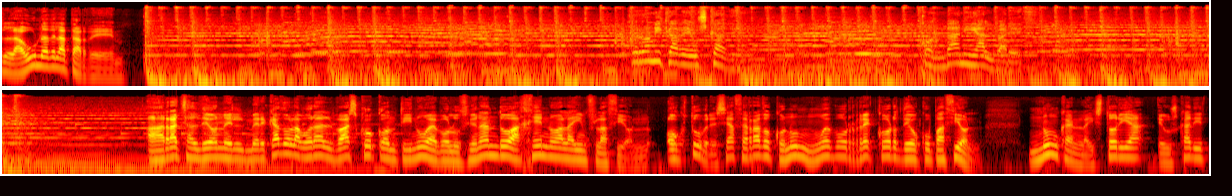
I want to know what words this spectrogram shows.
la una de la tarde. Crónica de Euskadi con Dani Álvarez. A Rachaldeón, el mercado laboral vasco continúa evolucionando ajeno a la inflación. Octubre se ha cerrado con un nuevo récord de ocupación. Nunca en la historia Euskadi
